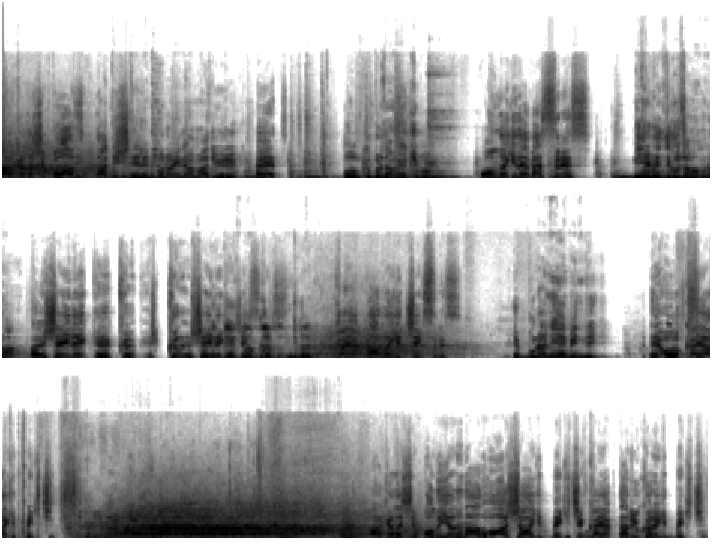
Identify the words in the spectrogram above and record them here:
Arkadaşım boğazından Hadi bir şey... gidelim buna inan. Hadi yürü. Evet. Oğlum kıpırdamıyor ki bu. Onunla gidemezsiniz. Niye bindik o zaman buna? Ee, şeyle e, kı- kı- şeyle gideceksiniz. Kayaklarla gideceksiniz. E buna niye bindik? E o kayağa gitmek için. Arkadaşım onun yanına al o aşağı gitmek için. Kayaklar yukarı gitmek için.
